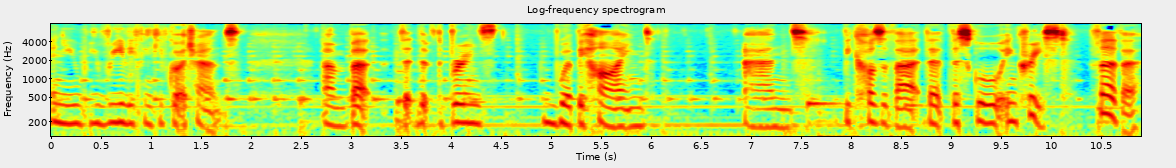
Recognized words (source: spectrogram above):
and you you really think you've got a chance. Um, but the, the, the Bruins were behind, and because of that, the the score increased further,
